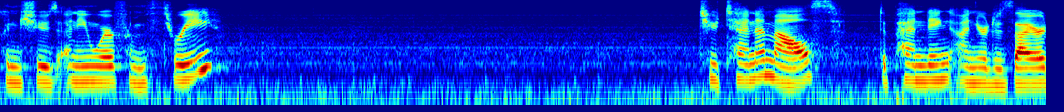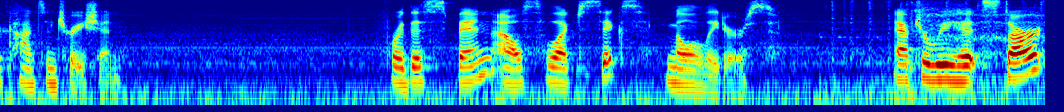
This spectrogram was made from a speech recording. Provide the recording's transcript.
can choose anywhere from 3 to 10 mLs depending on your desired concentration. For this spin, I'll select 6 milliliters. After we hit start,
